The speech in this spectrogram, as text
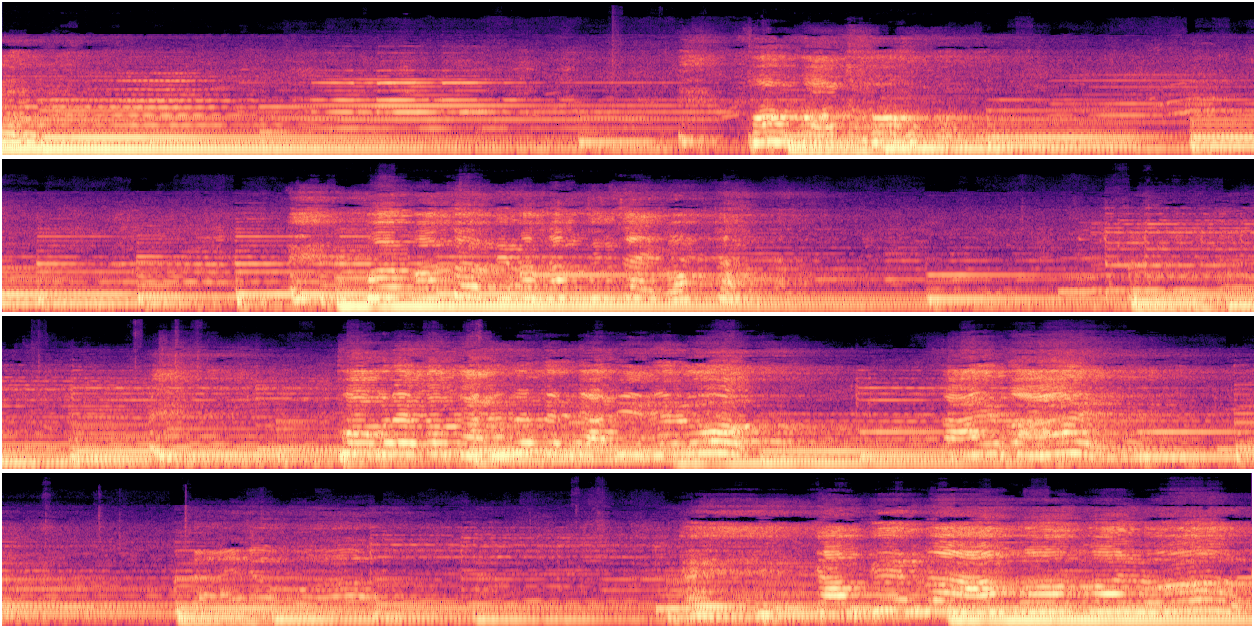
ลูก พ่อขอโทษพ่อขอโทษที่มาทำจิตใจของเจ้าพ่อไม่ได้ต้องการให้มันเป็นแบบนี้นะลูก ตายไป อกลั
